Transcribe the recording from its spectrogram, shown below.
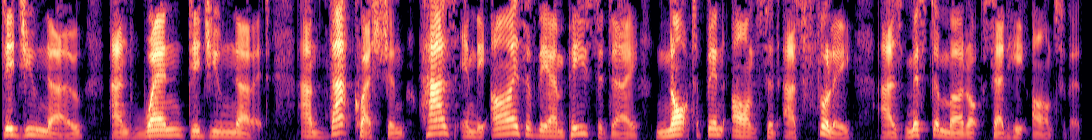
did you know and when did you know it? And that question has, in the eyes of the MPs today, not been answered as fully as Mr. Murdoch said he answered it.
